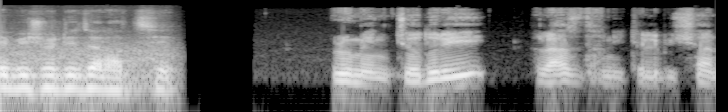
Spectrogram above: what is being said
এই বিষয়টি জানাচ্ছি। রুমিন চৌধুরী, রাজধানী টেলিভিশন।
